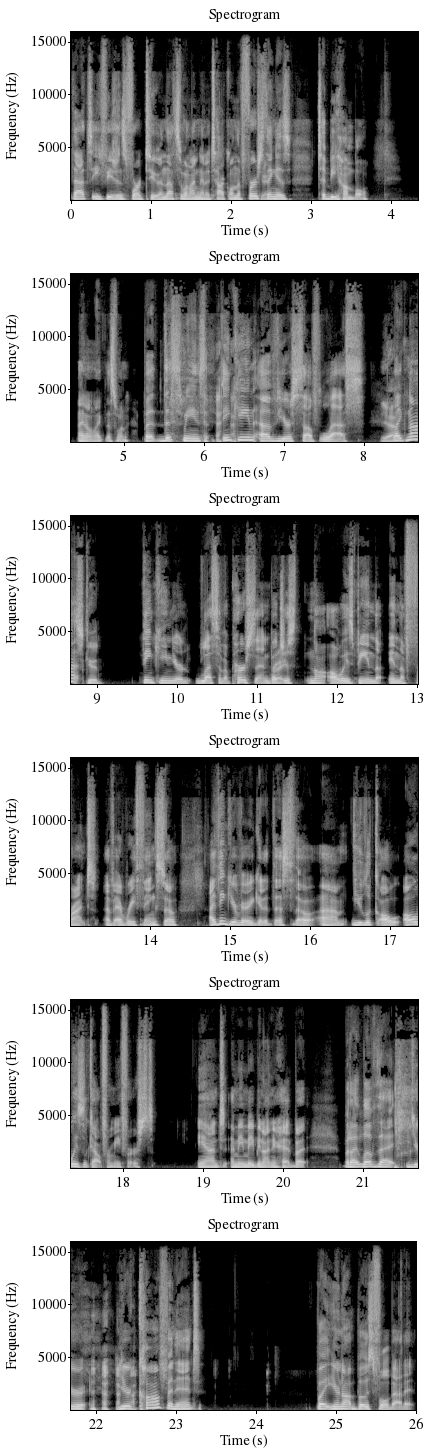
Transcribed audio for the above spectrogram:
That's Ephesians 4 2. And that's the one I'm going to tackle. And the first Okay. thing is to be humble. I don't like this one, but this means thinking of yourself less. Yeah, Like not- That's good. Thinking you're less of a person, but Right. just not always being the, in the front of everything. So I think you're very good at this though. Um, you look, al- always look out for me first. And I mean, maybe not in your head, but, but I love that you're, you're confident, but you're not boastful about it.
